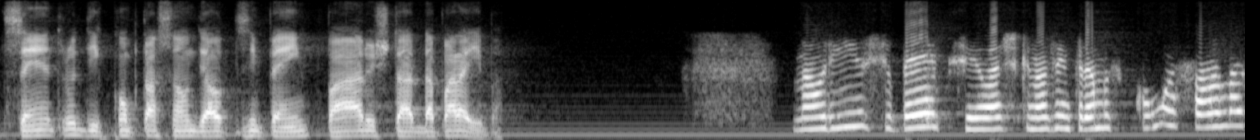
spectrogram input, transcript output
centro de computação de alto desempenho para o estado da Paraíba. Maurício, Beth, eu acho que nós entramos com a fala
